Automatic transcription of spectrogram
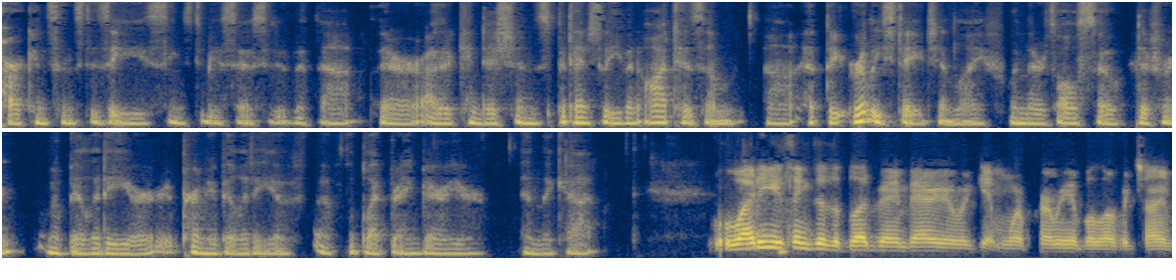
Parkinson's disease seems to be associated with that. There are other conditions, potentially even autism uh, at the early stage in life when there's also different mobility or permeability of, of the blood brain barrier in the gut. Why do you think that the blood brain barrier would get more permeable over time?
